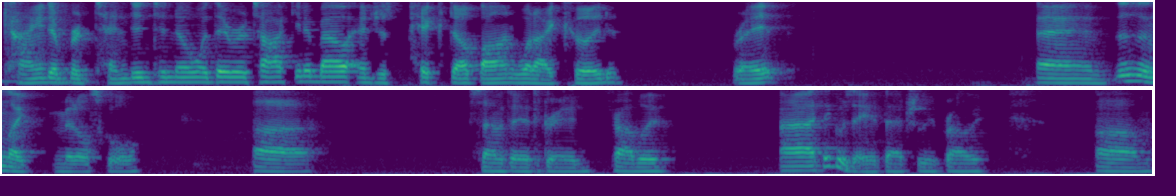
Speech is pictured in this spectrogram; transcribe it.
kind of pretended to know what they were talking about and just picked up on what I could, right? And this is in like middle school uh seventh eighth grade probably uh, i think it was eighth actually probably Um,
